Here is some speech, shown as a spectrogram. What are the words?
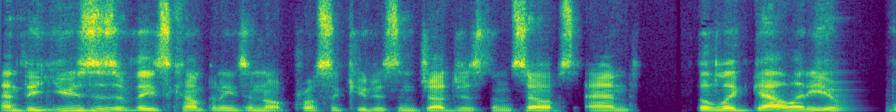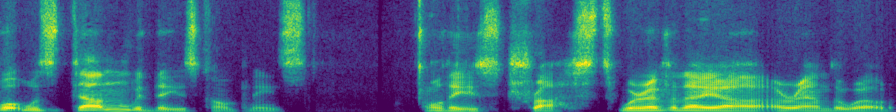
And the users of these companies are not prosecutors and judges themselves. And the legality of what was done with these companies or these trusts, wherever they are around the world,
